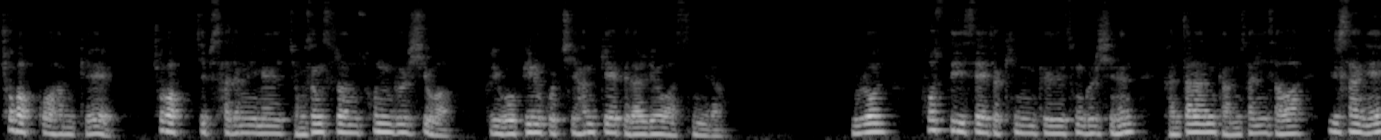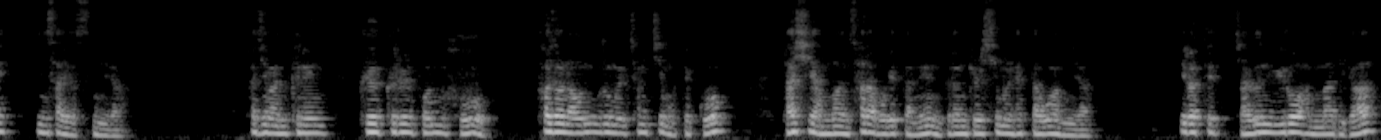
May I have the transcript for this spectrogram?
초밥과 함께 초밥집 사장님의 정성스런 손글씨와 그리고 비누꽃이 함께 배달되어 왔습니다. 물론 포스트잇에 적힌 그 손글씨는 간단한 감사 인사와 일상의 인사였습니다. 하지만 그는 그 글을 본 후 터져나온 울음을 참지 못했고 다시 한번 살아보겠다는 그런 결심을 했다고 합니다. 이렇듯 작은 위로 한마디가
